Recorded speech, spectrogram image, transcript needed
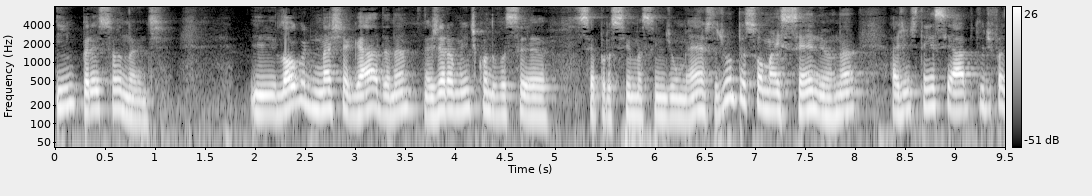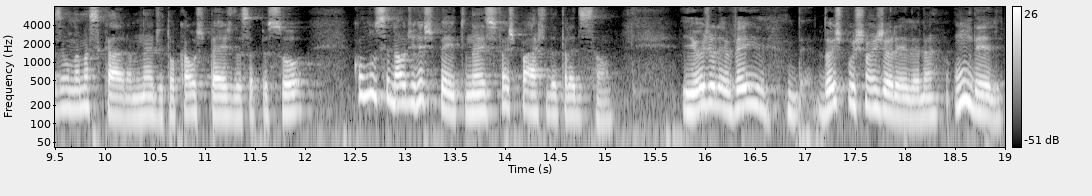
impressionante. E logo na chegada, né, geralmente quando você se aproxima assim de um mestre, de uma pessoa mais sênior, né, a gente tem esse hábito de fazer um namaskaram, né, de tocar os pés dessa pessoa como um sinal de respeito, né, isso faz parte da tradição. E hoje eu levei dois puxões de orelha, né, um dele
